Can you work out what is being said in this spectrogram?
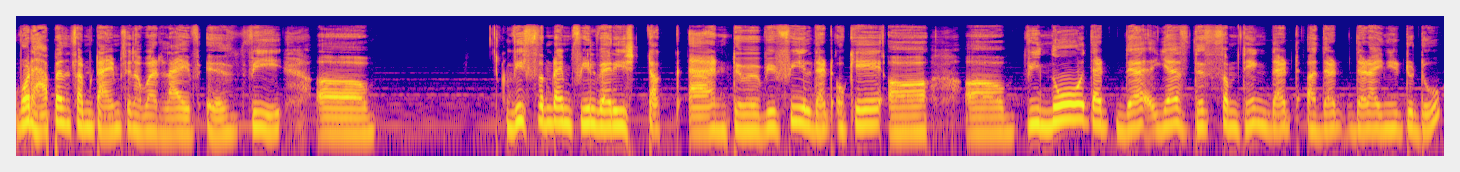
what happens sometimes in our life is we we sometimes feel very stuck and uh, we feel that okay uh, uh, we know that there, yes this is something that uh, that that I need to do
